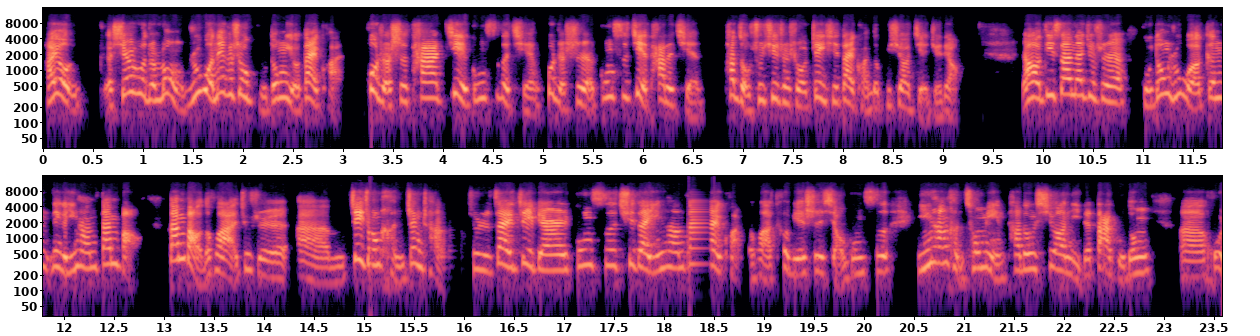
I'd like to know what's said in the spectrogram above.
还有 shareholder loan，如果那个时候股东有贷款，或者是他借公司的钱，或者是公司借他的钱，他走出去的时候，这些贷款都必须要解决掉。然后第三呢，就是股东如果跟那个银行担保，担保的话，就是呃这种很正常。就是在这边公司去在银行贷款的话，特别是小公司，银行很聪明，他都希望你的大股东，呃，或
